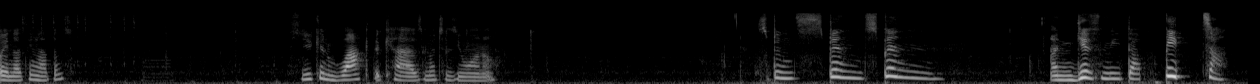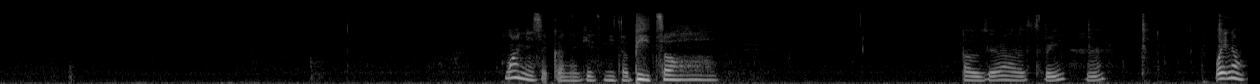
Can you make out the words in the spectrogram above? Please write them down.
Wait, nothing happens? So you can whack the cat as much as you wanna. Spin, spin, spin! And give me the pizza! When is it gonna give me the pizza? Oh, zero out of three, huh? Wait, no.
